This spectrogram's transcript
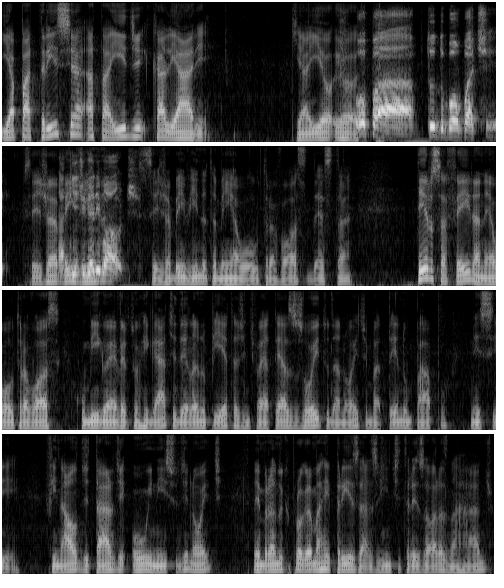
E a Patrícia Ataíde Cagliari. Que aí eu, eu- Opa, tudo bom, Pati? seja Aqui de bem-vinda. Garibaldi. Seja bem-vinda também a Outra Voz desta terça-feira, né? O Outra Voz comigo é Everton Rigatti, Delano Pieta. A gente vai até às 8 da noite batendo um papo nesse final de tarde ou início de noite. Lembrando que o programa reprisa às 23 horas na rádio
